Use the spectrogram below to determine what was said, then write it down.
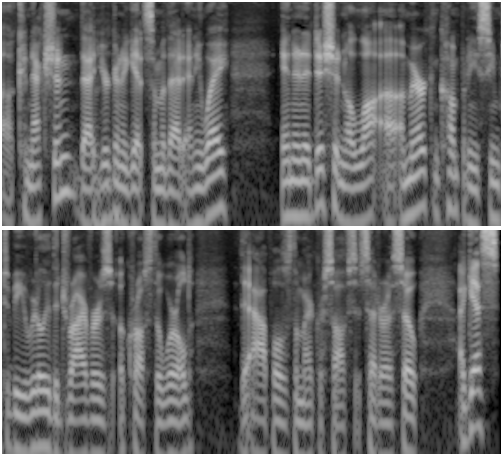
uh, connection that you're going to get some of that anyway. And in addition, a lot uh, American companies seem to be really the drivers across the world, the Apples, the Microsofts, et cetera. So, I guess,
